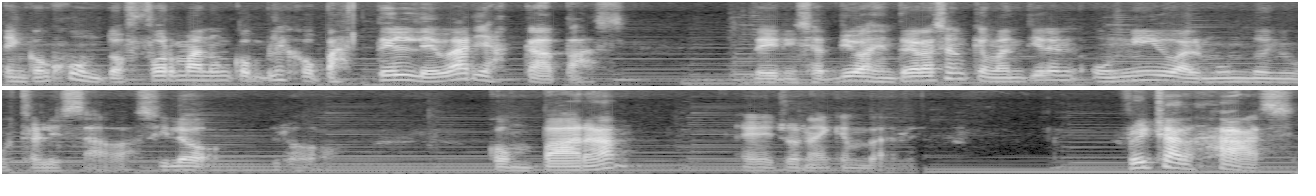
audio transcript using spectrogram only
en conjunto forman un complejo pastel de varias capas de iniciativas de integración que mantienen unido al mundo industrializado. Así lo, compara eh, John Eikenberg. Richard Haas,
